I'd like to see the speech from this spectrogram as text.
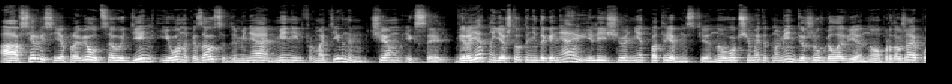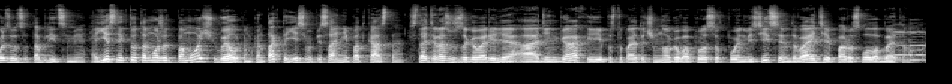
а в сервисе я провел целый день, и он оказался для меня менее информативным, чем Excel. Вероятно, я что-то не догоняю или еще нет потребности, но в общем этот момент держу в голове, но продолжаю пользоваться таблицами. А если кто-то может помочь, welcome, контакты есть в описании подкаста. Кстати, раз уж заговорили о деньгах и поступает очень много вопросов по инвестициям, давайте пару слов об этом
